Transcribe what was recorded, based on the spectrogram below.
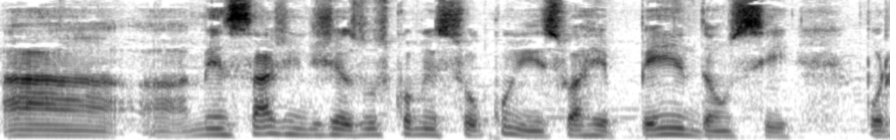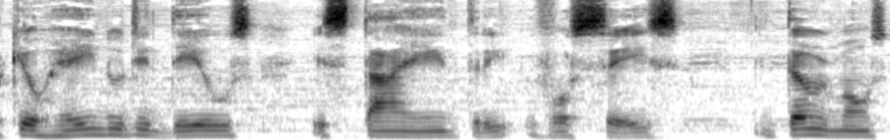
a, a mensagem de Jesus começou com isso: arrependam-se, porque o reino de Deus está entre vocês. Então, irmãos,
